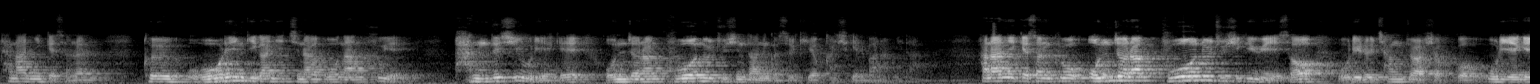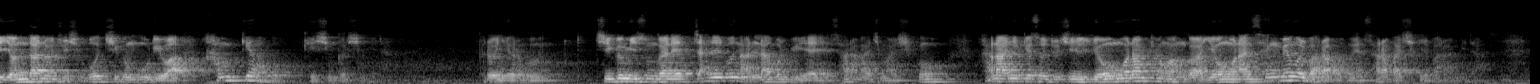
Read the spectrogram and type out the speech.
하나님께서는 그 오랜 기간이 지나고 난 후에 반드시 우리에게 온전한 구원을 주신다는 것을 기억하시길 바랍니다. 하나님께서는 그 온전한 구원을 주시기 위해서 우리를 창조하셨고 우리에게 연단을 주시고 지금 우리와 함께하고 계신 것입니다. 그러니 여러분 지금 이 순간에 짧은 안락을 위해 살아가지 마시고 하나님께서 주실 영원한 평안과 영원한 생명을 바라보며 살아가시길 바랍니다.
